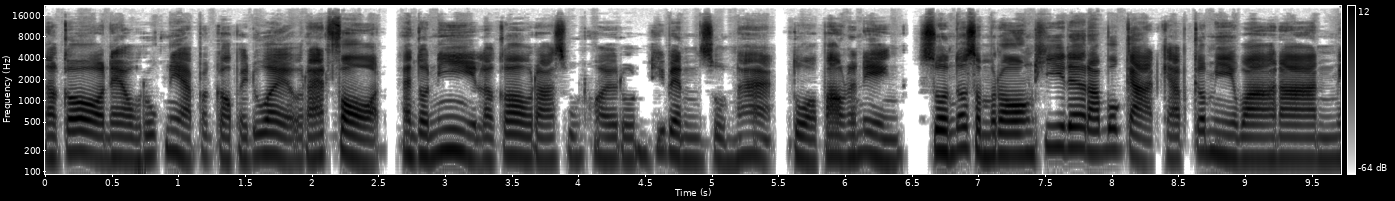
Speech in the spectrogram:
แล้วก็แนวรุกเนี่ยประกอบไปด้วยแรดฟอร์ดแอนโทนีแล้วก็ราสูนฮอยรุนที่เป็นศูนย์หน้าตัวเป้านั่นเอง ส่วนตัวสำรองที่ได้รับโอกาสครับก็มีวารานเม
